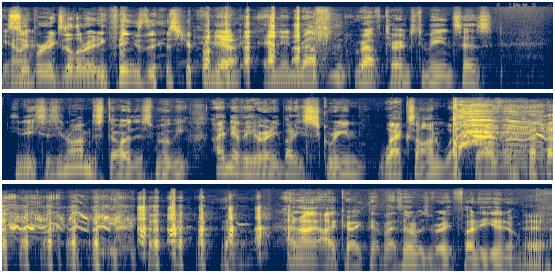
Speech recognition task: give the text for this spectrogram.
You know, and- super exhilarating things. This year. and then, and then Ralph Ralph turns to me and says, you know, he says, "You know, I'm the star of this movie. I never hear anybody scream wax on, wax off." and I, I cracked up. I thought it was very funny. You know, Yeah.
